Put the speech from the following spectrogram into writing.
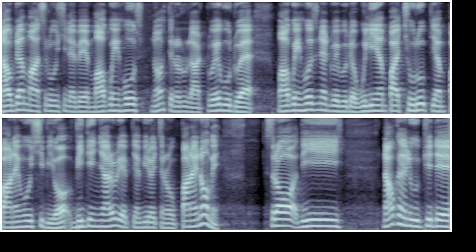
နောက်တက်မှာဆိုလို့ရှိရင်လည်းပဲမာကွင်ဟိုးစ်เนาะကျွန်တော်တို့ဒါတွဲဖို့အတွက်မာကွင်ဟိုးစ်နဲ့တွဲဖို့အတွက်ဝီလီယံပါချိုတို့ပြန်ပါနိုင်ဖို့ရှိပြီးတော့ဗီတင်ညာတို့တွေပြန်ပြီးတော့ကျွန်တော်တို့ပါနိုင်တော့မယ်ဆိုတော့ဒီနောက်ခံလူဖြစ်တဲ့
